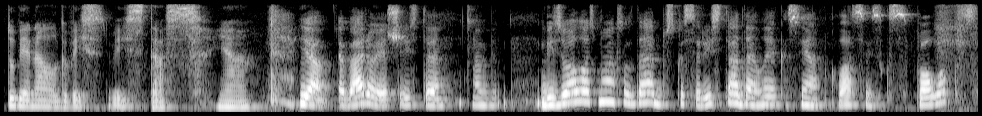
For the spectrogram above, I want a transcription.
tu vienalga viss vis tas. Jā, jā vērojies šīs te vizuālos mākslas darbus, kas ir izstādē, liekas, jā, klasisks poloks.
